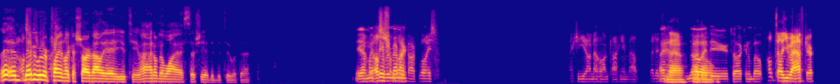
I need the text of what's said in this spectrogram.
And- and maybe we were playing like a Char Valley AAU team. I, I don't know why I associated the two with that. Yeah, Who my else is favorite from memory. Blackhawk boys? Actually, you don't know who I'm talking about, but it's, I No, have I no don't. idea who you're talking about. I'll tell you after.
